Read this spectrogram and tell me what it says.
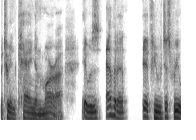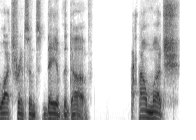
between Kang and Mara. It was evident if you just rewatch, for instance, Day of the Dove, how much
